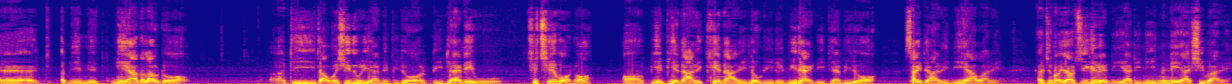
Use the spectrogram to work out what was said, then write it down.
အဲအမြင်မြင်မြင်ရတဲ့လောက်တော့အာဒီတာဝန်ရှိသူတွေကနေပြီးတော့ဒီလမ်းတွေကိုချက်ချင်းပေါ့နော်အာပြင်ပြင်တာတွေခင်းတာတွေလုပ်နေတယ်မိတိုင်းတွေပြန်ပြီးတော့စိုက်တာတွေမြင်ရပါတယ် အဲကျွန်တော်ရောက်ရှိခဲ့တဲ့နေရာဒီနေ့နှစ်နေရာရှိပါတယ်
